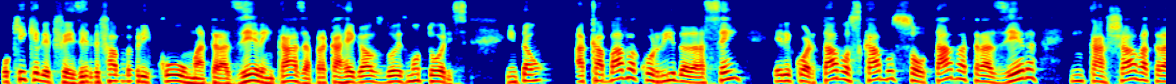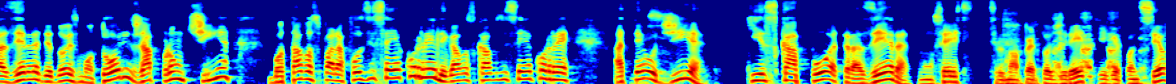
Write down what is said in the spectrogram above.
O que, que ele fez? Ele fabricou uma traseira em casa para carregar os dois motores. Então, acabava a corrida da 100, ele cortava os cabos, soltava a traseira, encaixava a traseira de dois motores, já prontinha, botava os parafusos e saía correr, ligava os cabos e saía correr. Até Nossa. o dia que escapou a traseira, não sei se ele não apertou direito, o que, que aconteceu.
